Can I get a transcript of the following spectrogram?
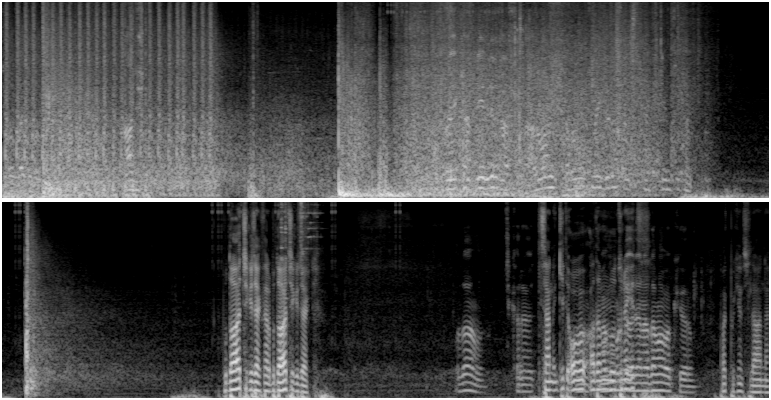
Cıvılda cıvılda. Aa düştü. Burayı katlayabiliriz aslında. Adamın adamın üstüne görürsen katlayabilirsin sen. Bu dağa çıkacaklar. Bu dağa çıkacak. O da mı? Çıkar evet. Sen git o Ben adamın lootuna burada git. ölen adama bakıyorum. Bak bakayım silahına.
